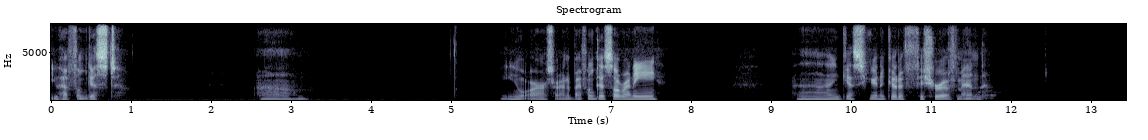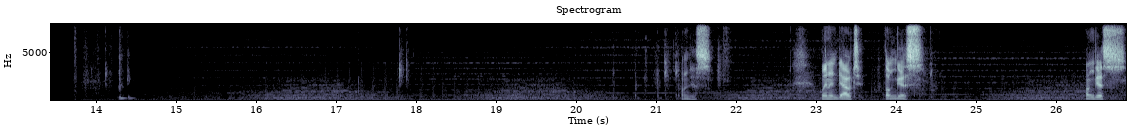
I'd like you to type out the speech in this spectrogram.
You have fungused. Um, you are surrounded by fungus already. Uh, I guess you're gonna go to Fisher of Men. Fungus. When in doubt, fungus. Fungus.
